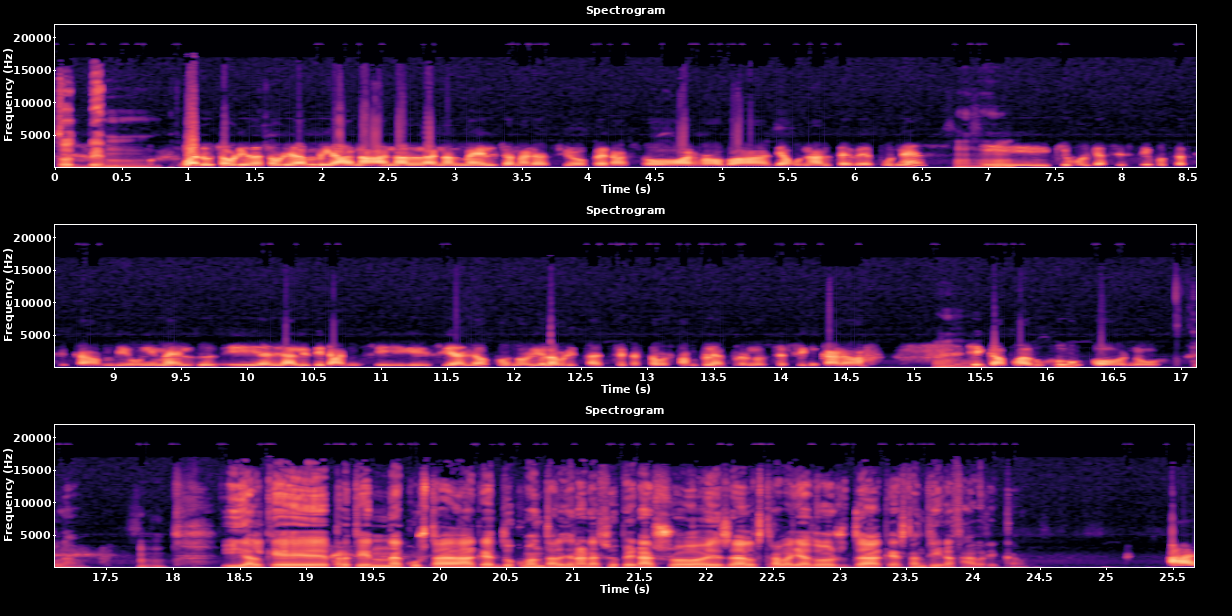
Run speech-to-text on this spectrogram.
tot ben... Bueno, s'hauria de d'enviar en, en, el, en el mail generació pegaso arroba diagonal tv.es Uh -huh. i qui vulgui assistir pues, que, enviï un e-mail i allà li diran si, si hi ha lloc o no. Jo la veritat sé que està bastant ple, però no sé si encara Uh -huh. hi cap algú o no. Clar. Uh -huh. I el que pretén acostar aquest documental Generació Pegaso és als treballadors d'aquesta antiga fàbrica. Ah,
